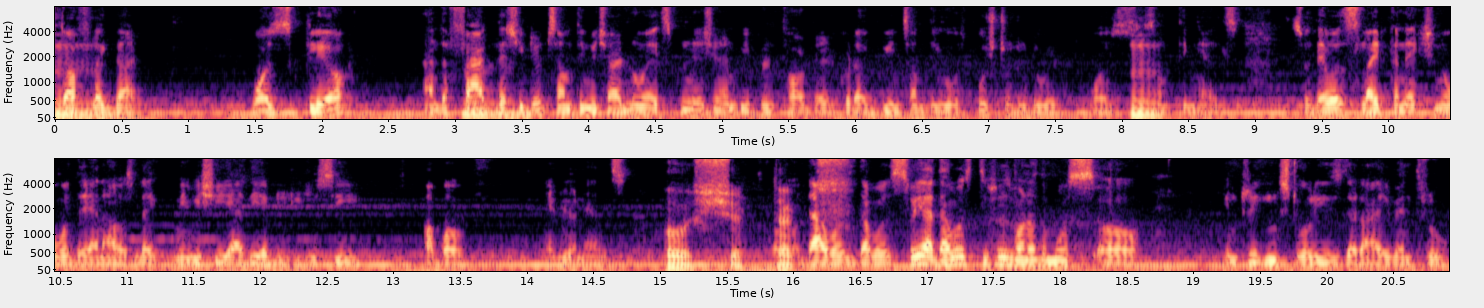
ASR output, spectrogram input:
stuff Hmm. like that was clear. And the fact that she Hmm. did something which had no explanation and people thought that it could have been something who was pushed her to do it was Hmm. something else. So there was a slight connection over there, and I was like, maybe she had the ability to see above everyone else. Oh shit. So That that was that was so yeah that was this was one of the most uh, intriguing stories that I went through.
